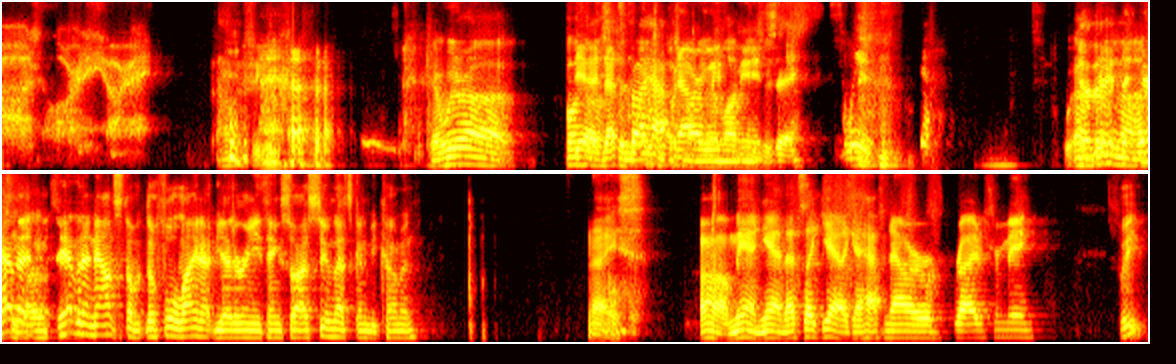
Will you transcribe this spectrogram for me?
Oh, Lordy, all right. I'm gonna figure. yeah, we're uh, both yeah, that's about way half much an hour money on away from me to say. Sweet. Uh, Yeah, they, Brendan they and I are actually haven't going to- they haven't announced the, the full lineup yet or anything, so I assume that's going to be coming. Nice. Oh man, yeah, that's like yeah, like a half an hour ride from me. Sweet.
